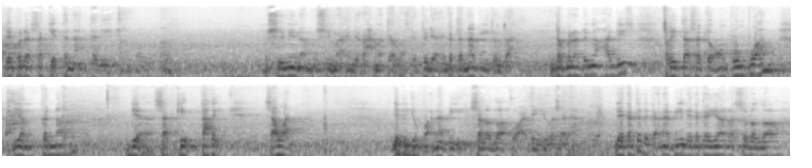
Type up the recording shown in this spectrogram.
daripada sakit tenang tadi ni. Muslimin dan muslimat yang dirahmati Allah Itu dia yang kata Nabi tuan-tuan Kita pernah dengar hadis Cerita satu orang perempuan Yang kena Dia sakit tarik sawan. Dia pergi jumpa Nabi sallallahu alaihi wasallam. Dia kata dekat Nabi dia kata ya Rasulullah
